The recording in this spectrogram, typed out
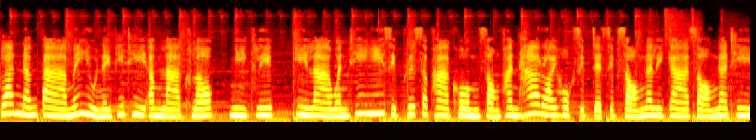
กลั้นน้ำตาไม่อยู่ในพิธีอำลาคล็อก มีคลิป กีฬาวันที่ 20 พฤษภาคม 2567 12นาฬิกา2นาที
